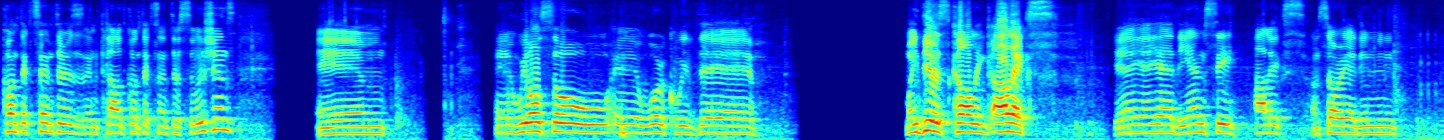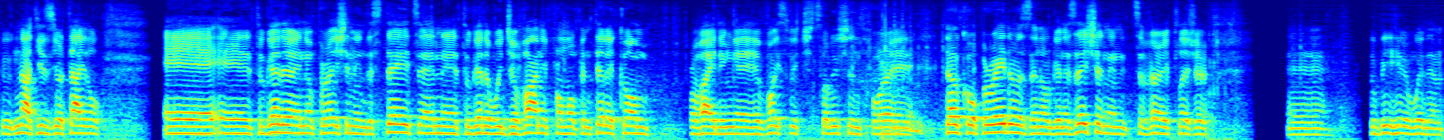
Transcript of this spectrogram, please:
contact centers and cloud contact center solutions. Um, we also work with my dearest colleague Alex. Yeah, yeah, yeah, the MC, Alex. I'm sorry, I didn't mean to not use your title. Uh, uh, together in operation in the States and uh, together with Giovanni from Open Telecom, providing a voice switch solution for uh, telco operators and organization, and it's a very pleasure uh, to be here with him.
